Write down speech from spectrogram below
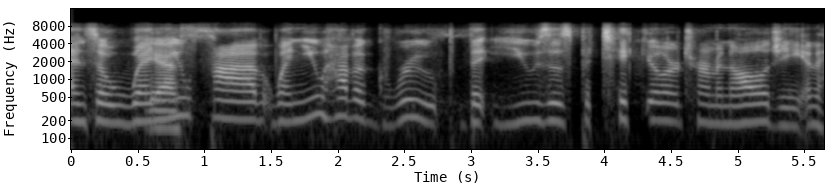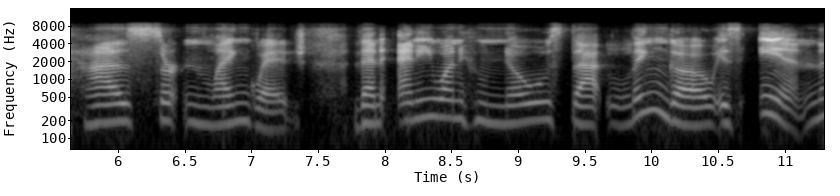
and so when you have when you have a group that uses particular terminology and has certain language then anyone who knows that lingo is in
